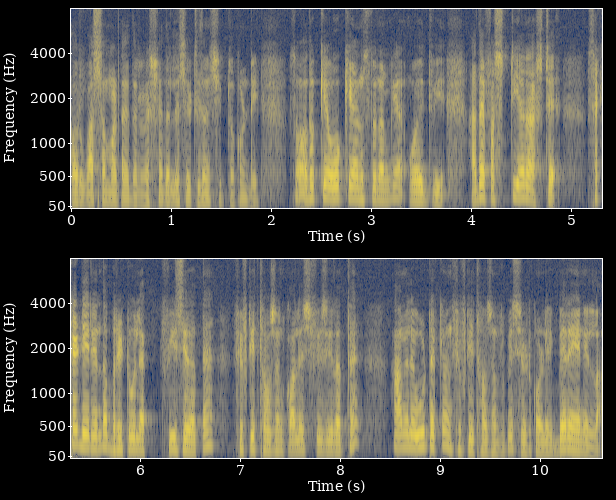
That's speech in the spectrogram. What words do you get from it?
ಅವ್ರು ವಾಸ ಮಾಡ್ತಾ ಇದ್ದಾರೆ ರಷ್ಯಾದಲ್ಲಿ ಸಿಟಿಸನ್ಶಿಪ್ ತೊಗೊಂಡು. ಸೊ ಅದಕ್ಕೆ ಓಕೆ ಅನಿಸ್ತು ನಮಗೆ. ಹೋಯ್ತು ಅದೇ ಫಸ್ಟ್ ಇಯರ್ ಅಷ್ಟೇ. ಸೆಕೆಂಡ್ ಇಯರಿಂದ ಬರೀ ಟೂ ಲ್ಯಾಕ್ ಫೀಸ್ ಇರುತ್ತೆ. ಫಿಫ್ಟಿ ತೌಸಂಡ್ ಕಾಲೇಜ್ ಫೀಸ್ ಇರುತ್ತೆ. ಆಮೇಲೆ ಊಟಕ್ಕೆ ಒಂದು ಫಿಫ್ಟಿ ತೌಸಂಡ್ ರುಪೀಸ್ ಇಟ್ಕೊಳ್ಳಿ. ಬೇರೆ ಏನಿಲ್ಲ.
